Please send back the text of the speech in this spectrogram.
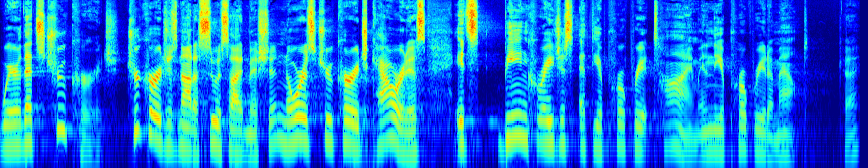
where that's true courage. True courage is not a suicide mission, nor is true courage cowardice. It's being courageous at the appropriate time and the appropriate amount. Okay?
